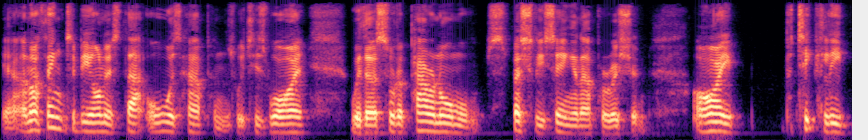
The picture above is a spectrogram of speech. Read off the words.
yeah and i think to be honest that always happens which is why with a sort of paranormal especially seeing an apparition i particularly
